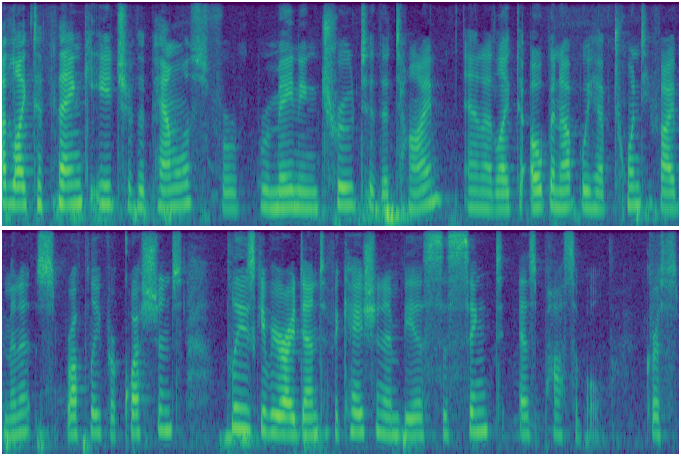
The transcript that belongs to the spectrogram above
I'd like to thank each of the panelists for remaining true to the time, and I'd like to open up. We have 25 minutes roughly for questions. Please give your identification and be as succinct as possible. Chris.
